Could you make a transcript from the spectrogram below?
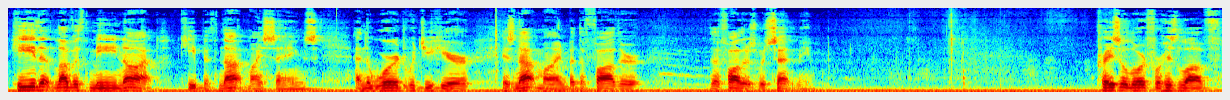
He that loveth me not keepeth not my sayings, and the word which you hear is not mine, but the Father, the Father's which sent me. Praise the Lord for his love,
